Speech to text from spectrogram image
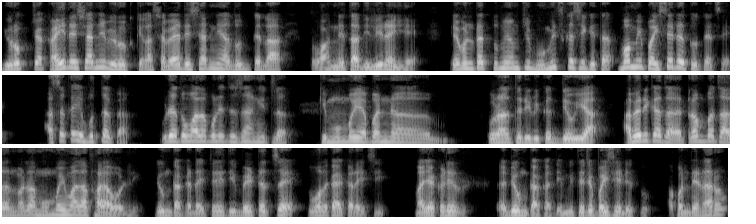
युरोपच्या काही देशांनी विरोध केला. सगळ्या देशांनी अजून त्याला मान्यता दिली नाहीये. हे म्हणतात तुम्ही आमची भूमीच कशी घेता? मग मी पैसे देतो त्याचे. असं काही होतं का? उद्या तुम्हाला कोणी ते सांगितलं की मुंबई आपण कोणाला तरी विकत देऊया. अमेरिका चाला ट्रम्प चालेल म्हटलं मुंबई मला फार आवडली. देऊन टाका नाही ती भेटच आहे. तुम्हाला काय करायची? माझ्याकडे देऊन टाका ते. मी त्याचे पैसे देतो. आपण देणार आहोत?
